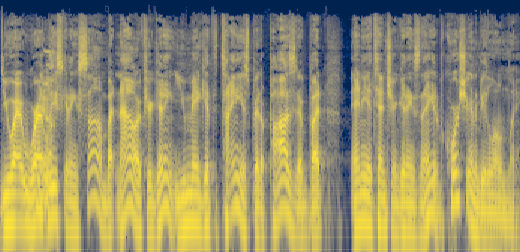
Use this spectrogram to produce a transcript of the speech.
You were at Yeah. least getting some, but now if you're getting, you may get the tiniest bit of positive, but any attention you're getting is negative. Of course, you're going to be lonely.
